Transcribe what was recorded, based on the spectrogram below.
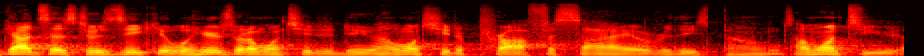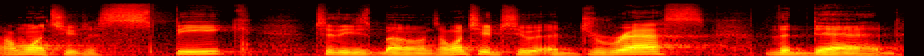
God says to Ezekiel, Well, here's what I want you to do. I want you to prophesy over these bones. I want you, I want you to speak to these bones. I want you to address the dead,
